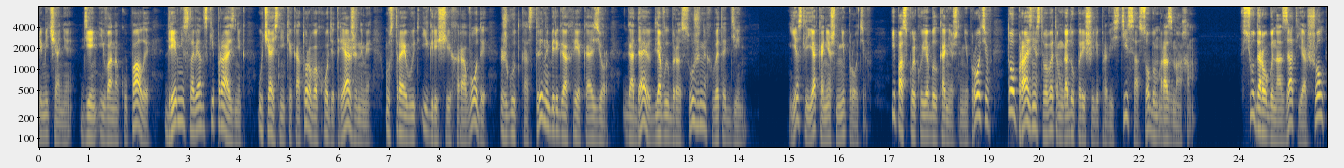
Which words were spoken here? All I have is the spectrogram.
Примечание. День Ивана Купалы – древний славянский праздник, участники которого ходят ряжеными, устраивают игрища и хороводы, жгут костры на берегах рек и озер, гадают для выбора суженых в этот день. Если я, конечно, не против. И поскольку я был, конечно, не против, то празднество в этом году порешили провести с особым размахом. Всю дорогу назад я шел,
